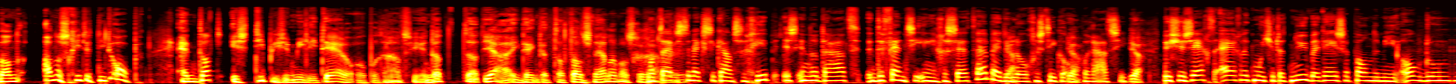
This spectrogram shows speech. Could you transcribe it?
Want anders schiet het niet op. En dat is typisch een militaire operatie. En dat, dat ja, ik denk dat dat dan sneller was gegaan. Want tijdens de Mexicaanse griep is inderdaad defensie ingezet hè, bij de logistieke operatie. Ja. Dus je zegt eigenlijk moet je dat nu bij deze pandemie ook doen,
